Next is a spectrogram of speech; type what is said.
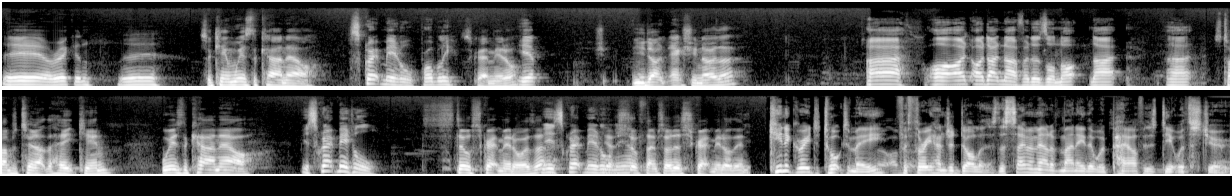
Yeah, I reckon. Yeah. So Ken, where's the car now? Scrap metal, probably. Scrap metal. Yep. You don't actually know though. Uh, I, I don't know if it is or not. No. Uh, It's time to turn up the heat, Ken. Where's the car now? it's scrap metal. Still scrap metal, is it? Yeah, scrap metal Yeah, now. still same. So it is scrap metal then. Ken agreed to talk to me for $300, the same amount of money that would pay off his debt with Stu.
